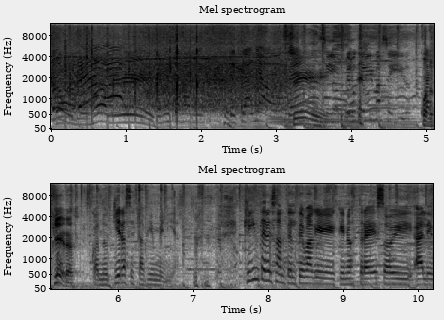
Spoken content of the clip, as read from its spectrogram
¿Cómo estás, Ale? Te extrañamos, ¿eh? Sí. Sí, tengo que ir más seguido. Cuando Tal cual. quieras. Cuando quieras estás bienvenida. Qué interesante el tema que, que nos traes hoy, Ale.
